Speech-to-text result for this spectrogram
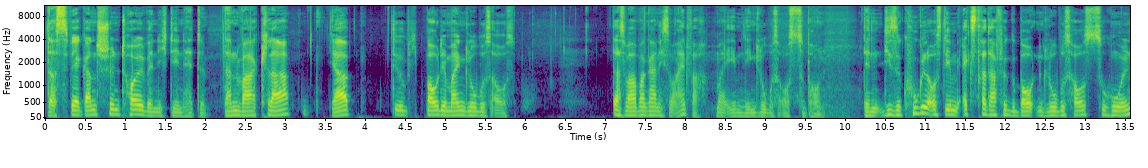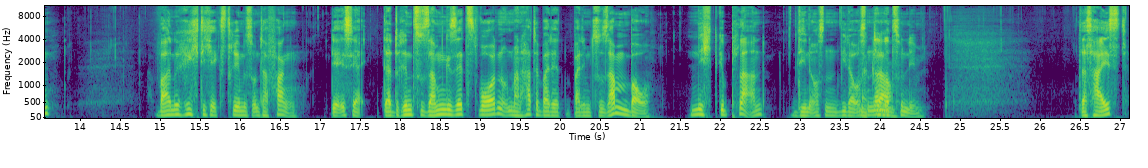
Das wäre ganz schön toll, wenn ich den hätte. Dann war klar, ja, ich baue dir meinen Globus aus. Das war aber gar nicht so einfach, mal eben den Globus auszubauen. Denn diese Kugel aus dem extra dafür gebauten Globushaus zu holen, war ein richtig extremes Unterfangen. Der ist ja da drin zusammengesetzt worden und man hatte bei, der, bei dem Zusammenbau nicht geplant, den außen, wieder auseinanderzunehmen. Das heißt,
